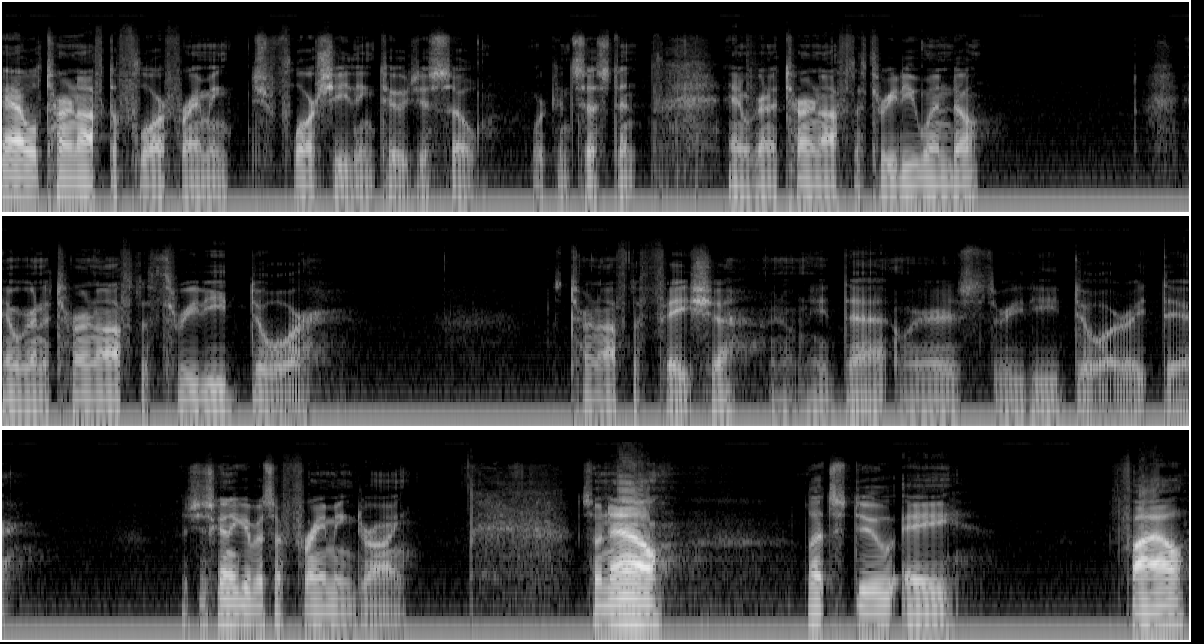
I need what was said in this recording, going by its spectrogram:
yeah we'll turn off the floor framing floor sheathing too just so we're consistent and we're going to turn off the 3D window and we're going to turn off the 3D door. Let's turn off the fascia. We don't need that. Where is 3D door? Right there. It's just going to give us a framing drawing. So now let's do a file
